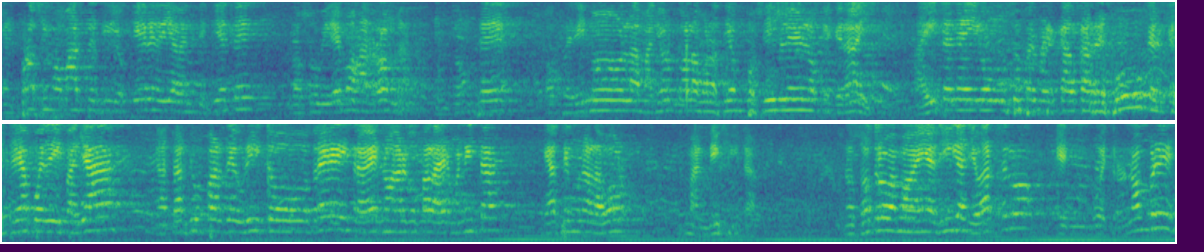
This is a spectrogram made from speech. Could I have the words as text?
el próximo martes, si Dios quiere, día 27, lo subiremos a Ronda. Entonces, os pedimos la mayor colaboración posible, lo que queráis. Ahí tenéis un supermercado Carrefour, que el que sea puede ir para allá, gastarse un par de euritos o tres y traernos algo para las hermanitas, que hacen una labor magnífica. Nosotros vamos a ir allí a llevárselo en vuestro nombre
